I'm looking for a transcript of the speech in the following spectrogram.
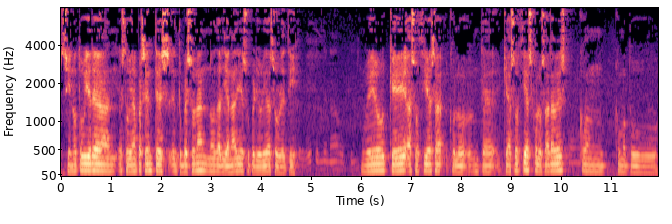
Si no tuvieran, estuvieran presentes en tu persona, no daría nadie superioridad sobre ti. Veo que asocias a- con lo- te- que asocias con los árabes con como tu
